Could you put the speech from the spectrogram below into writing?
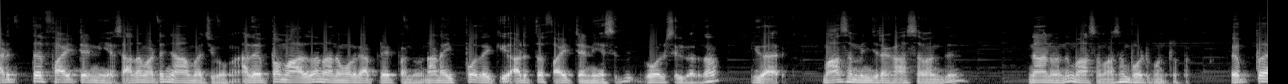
அடுத்த ஃபைவ் டென் இயர்ஸ் அதை மட்டும் ஞாபகம் வச்சுக்கோங்க. அது எப்போ மாறுதோ நான் உங்களுக்கு அப்டேட் பண்ணுவேன். நான் இப்போதைக்கு அடுத்த ஃபைவ் டென் இயர்ஸுக்கு கோல்டு சில்வர் தான் இதாக இருக்குது மாதம் மிஞ்சிற காசை வந்து நான் வந்து மாதம் மாதம் போட்டு கொண்டிருப்பேன் எப்போ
